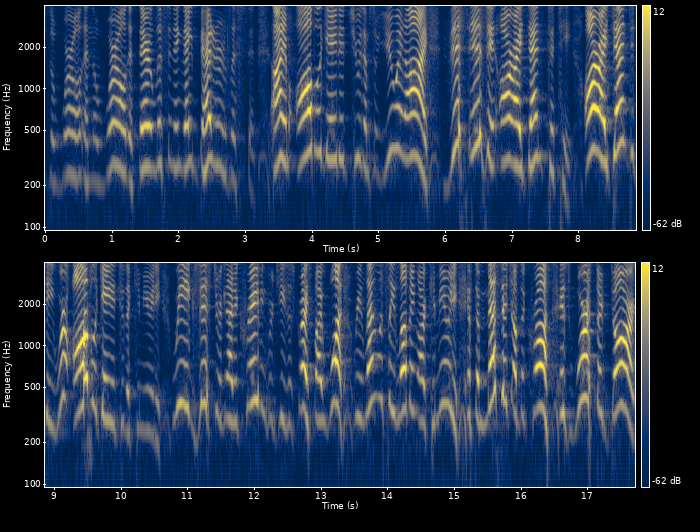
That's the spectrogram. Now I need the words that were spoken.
to the world. And the world, if they're listening, they better listen. I am obligated to them. So, you and I, this isn't our identity. Our identity, we're obligated to the community. We exist to ignite a craving for Jesus Christ by what? Relentlessly loving our community. If the message of the cross is worth the darn,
